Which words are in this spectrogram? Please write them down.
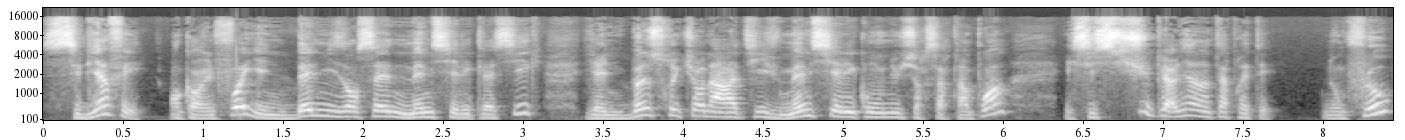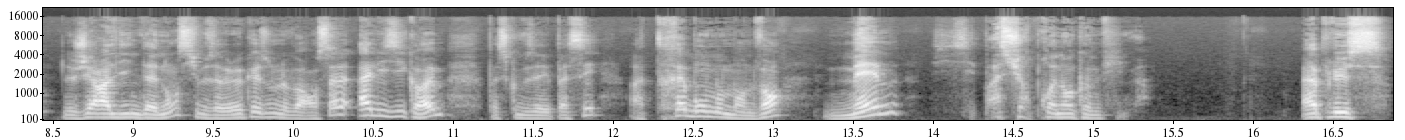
c'est bien fait. Encore une fois, il y a une belle mise en scène, même si elle est classique, il y a une bonne structure narrative, même si elle est convenue sur certains points, et c'est super bien interprété. Donc Flo, de Géraldine Danon, si vous avez l'occasion de le voir en salle, allez-y quand même, parce que vous avez passé un très bon moment devant, même si c'est pas surprenant comme film. A plus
